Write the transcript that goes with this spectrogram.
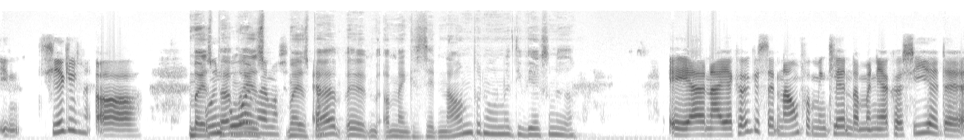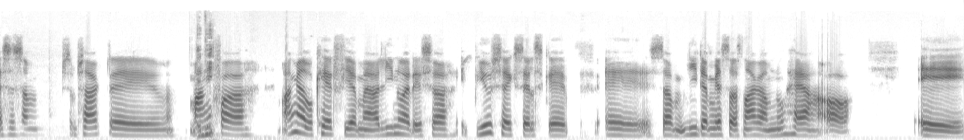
i en cirkel og må jeg uden spørge, må jeg, må jeg spørge ja. øh, om man kan sætte navn på nogle af de virksomheder? Øh, ja, nej, jeg kan jo ikke sætte navn på mine klienter, men jeg kan jo sige, at øh, altså, som, som sagt, øh, mange de... fra mange advokatfirmaer, og lige nu er det så et biotech-selskab, øh, som lige dem, jeg så snakker om nu her, og øh,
